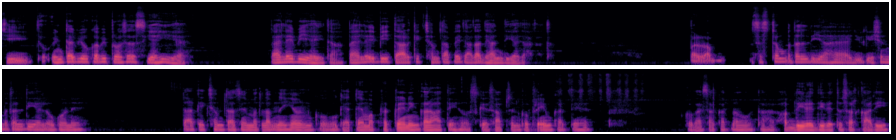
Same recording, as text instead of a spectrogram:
जी तो इंटरव्यू का भी प्रोसेस यही है। पहले भी यही था, पहले भी तार्किक क्षमता पे ज़्यादा ध्यान दिया जाता था। पर अब सिस्टम बदल दिया है, एजुकेशन बदल दिया लोगों ने। तार्किक क्षमता से मतलब नहीं है उनको, वो कहते हैं हम अपना ट्रेनिंग कराते हैं, उसके हिसाब से उनको फ्रेम करते हैं। उनको वैसा करना होता है। अब धीरे धीरे तो सरकारी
